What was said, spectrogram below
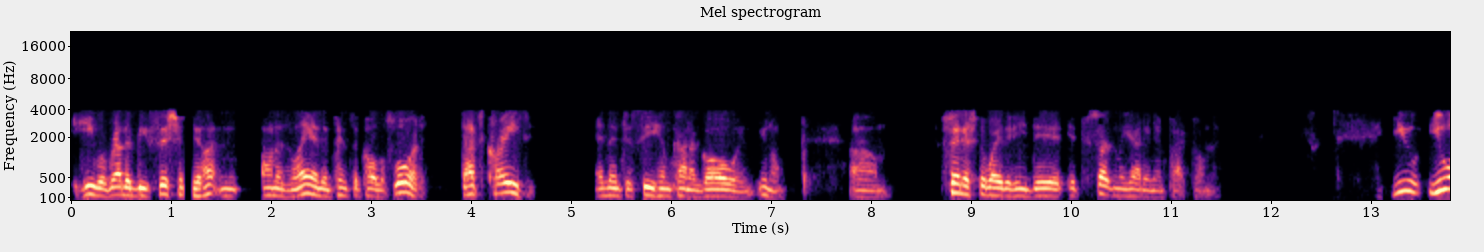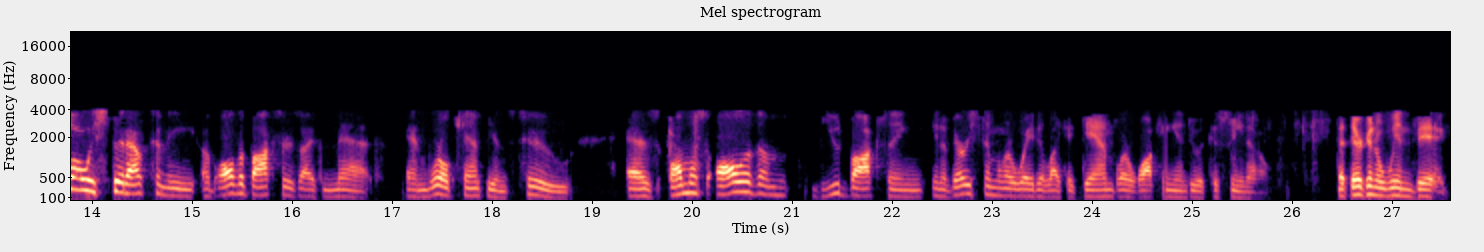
he would rather be fishing and hunting on his land in Pensacola, Florida. That's crazy. And then to see him kind of go and you know um, finish the way that he did, it certainly had an impact on me. You you always stood out to me of all the boxers I've met and world champions too, as almost all of them viewed boxing in a very similar way to like a gambler walking into a casino that they're going to win big.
